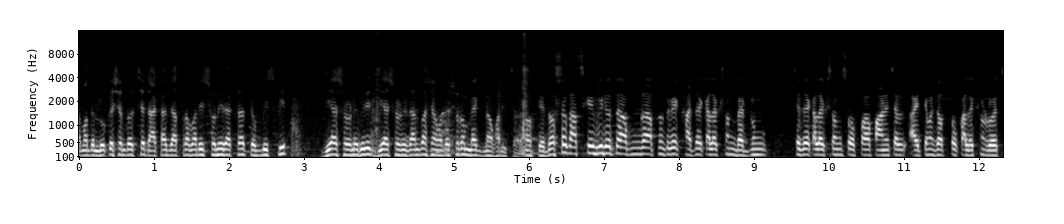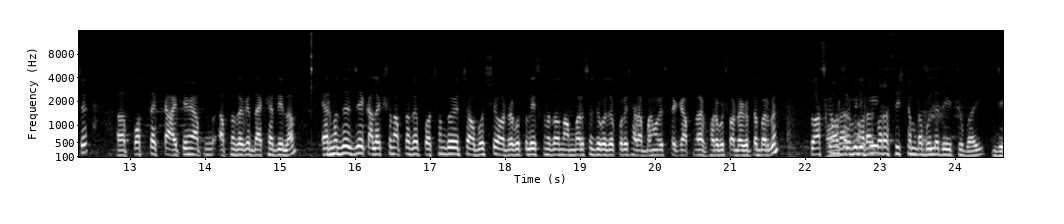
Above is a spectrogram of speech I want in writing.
আমাদের লোকেশনটা হচ্ছে ঢাকা যাত্রাবাড়ি শনি রাখরা চব্বিশ ফিট জিয়া সরণি ব্রিজ জিয়া সরণি ডান পাশে আমাদের শোরুম ম্যাগনা ফার্নিচার ওকে দর্শক আজকের ভিডিওতে আমরা আপনাদেরকে খাটের কালেকশন বেডরুম সেটের কালেকশন সোফা ফার্নিচার আইটেমের যত কালেকশন রয়েছে প্রত্যেকটা আইটেমে আপনাদেরকে দেখা দিলাম। এর মধ্যে যে কালেকশন আপনাদের পছন্দ হয়েছে অবশ্যই অর্ডার করতে হলে স্ক্রিনে দেওয়া নাম্বার আছে যোগাযোগ করে সারা বাংলাদেশ থেকে আপনারা ঘরে বসে অর্ডার করতে পারবেন। তো আজকে অর্ডার করার সিস্টেমটা বলে দিই একটু ভাই। জি।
